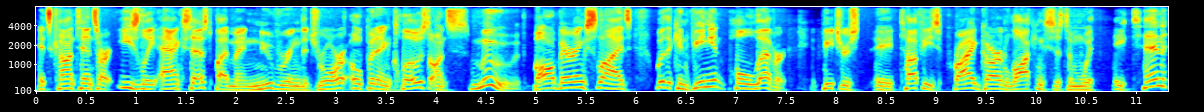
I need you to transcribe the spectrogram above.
Its contents are easily accessed by maneuvering the drawer open and closed on smooth ball-bearing slides with a convenient pull lever. It features a Tuffy's Pry Guard locking system with a 10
